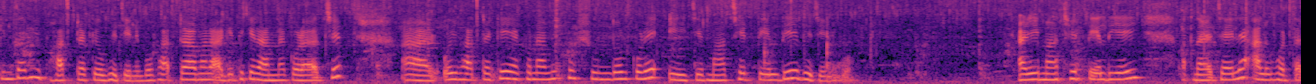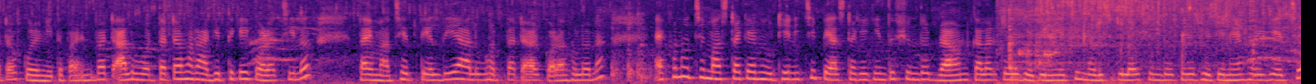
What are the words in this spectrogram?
কিন্তু আমি ভাতটাকেও ভেজে নেব। ভাতটা আমার আগে থেকে রান্না করা আছে। আর ওই ভাতটাকে এখন আমি খুব সুন্দর করে এই যে মাছের তেল দিয়ে ভেজে নেব। আর এই মাছের তেল দিয়েই আপনারা চাইলে আলু ভর্তাটাও করে নিতে পারেন। বাট আলু ভর্তাটা আমার আগের থেকেই করা ছিল, তাই মাছের তেল দিয়ে আলু ভর্তাটা আর করা হলো না। এখন হচ্ছে মাছটাকে আমি উঠিয়ে নিচ্ছি। পেঁয়াজটাকে কিন্তু সুন্দর ব্রাউন কালার করে ভেজে নিয়েছি। মরিচগুলোও সুন্দর করে ভেজে নেওয়া হয়ে গিয়েছে।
